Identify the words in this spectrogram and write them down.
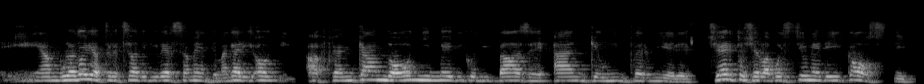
in ambulatori attrezzati diversamente, magari ogni, affiancando a ogni medico di base anche un infermiere. Certo c'è la questione dei costi,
